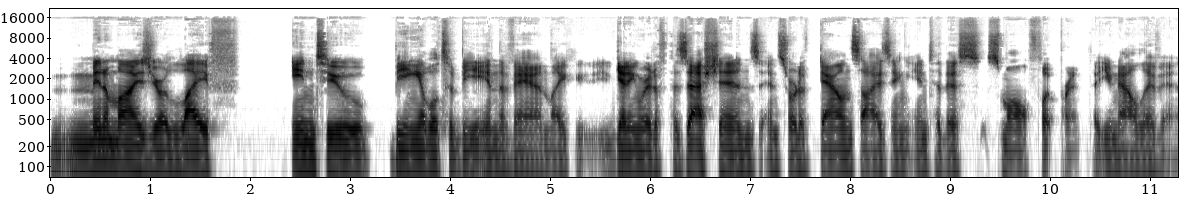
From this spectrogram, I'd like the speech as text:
minimize your life into being able to be in the van, like getting rid of possessions and sort of downsizing into this small footprint that you now live in?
